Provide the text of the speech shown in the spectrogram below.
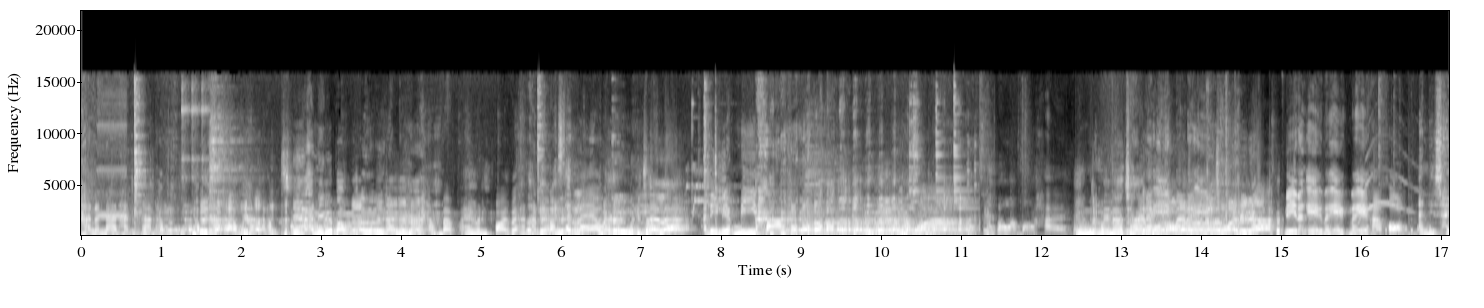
หานานๆหันนานๆทำแบบทำหาทำหาทำหาเนี่ยอันนี้หรือเปล่านะเออไม่ใช่ใช่ไหมทำแบบให้มันปล่อยไปหันๆไปเอาเสร็จแล้วไม่ใช่แล้วอันนี้เรียกมีดป้าไม่รู้ว่าใช่ป่าวะหมอคะอืมไม่น่าใช่นางเอกมานางเอกช่วยไหมเนี่ยนี่นางเอกนางเอกนางเอกหาของ อันนี้ใช่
